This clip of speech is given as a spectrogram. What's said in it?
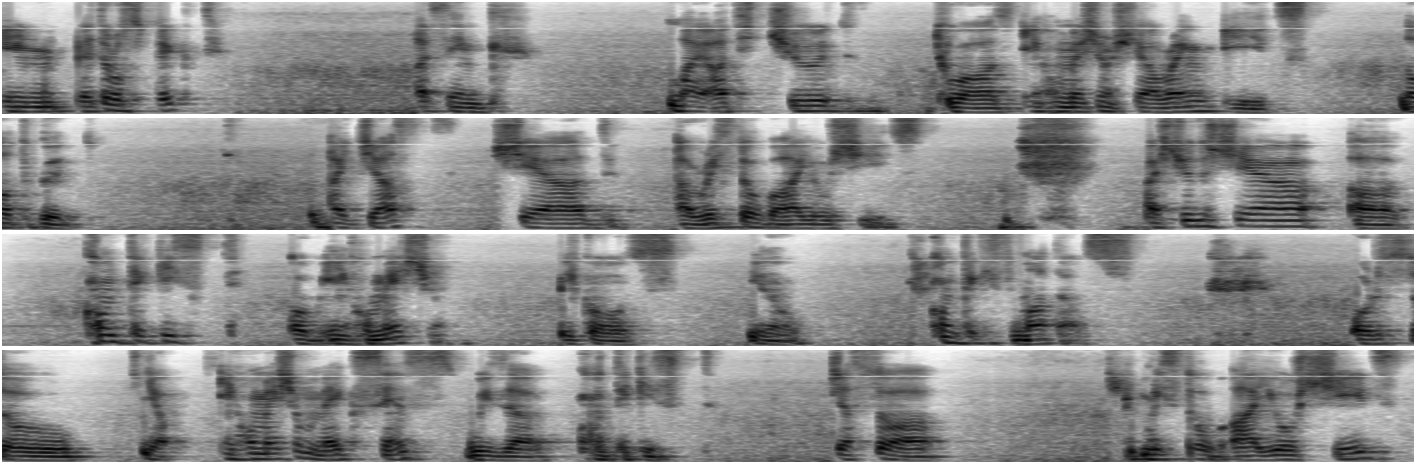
In retrospect, I think my attitude towards information sharing is not good. I just shared a list of IOCs. I should share a context of information because, you know, context matters. Also, yeah, information makes sense with a context. Just a list of IOCs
